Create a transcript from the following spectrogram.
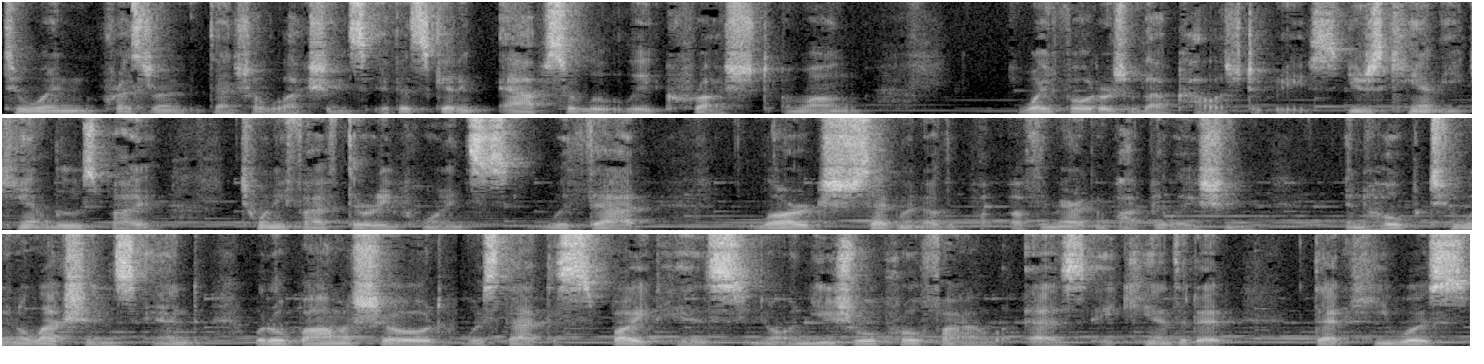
to win presidential elections if it's getting absolutely crushed among white voters without college degrees. You just can't you can't lose by 25 30 points with that large segment of the of the American population and hope to win elections. And what Obama showed was that despite his you know unusual profile as a candidate that he was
